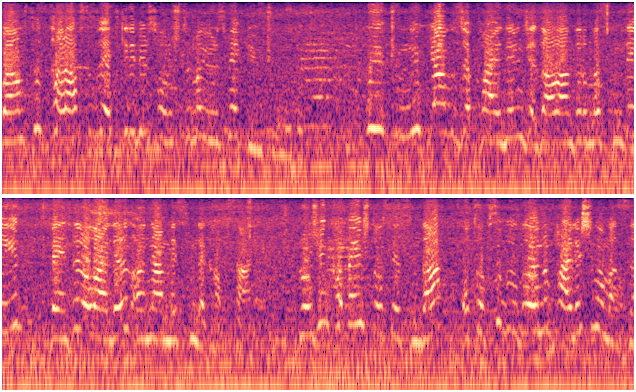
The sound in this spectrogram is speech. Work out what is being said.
bağımsız, tarafsız ve etkili bir soruşturma yürütmekle yükümlüdür. Bu yükümlülük yalnızca faillerin cezalandırılmasını değil, benzer olayların önlenmesini de kapsar. Rojin Kabayiş dosyasında otopsi bulgularının paylaşılmaması,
